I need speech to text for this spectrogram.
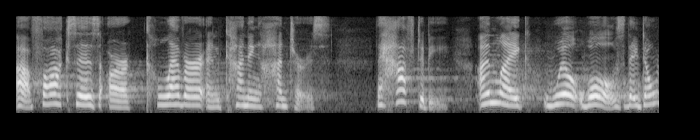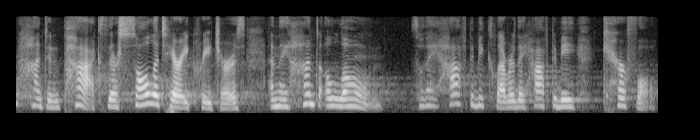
uh, foxes are clever and cunning hunters. They have to be. Unlike wolves, they don't hunt in packs. They're solitary creatures and they hunt alone. So they have to be clever, they have to be careful.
